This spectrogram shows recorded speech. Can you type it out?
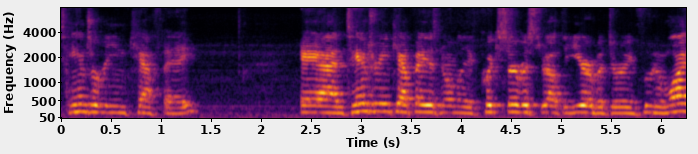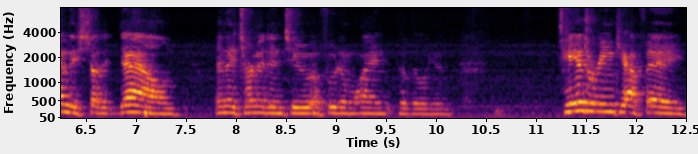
Tangerine Cafe, and Tangerine Cafe is normally a quick service throughout the year, but during Food and Wine they shut it down and they turn it into a Food and Wine pavilion. Tangerine Cafe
